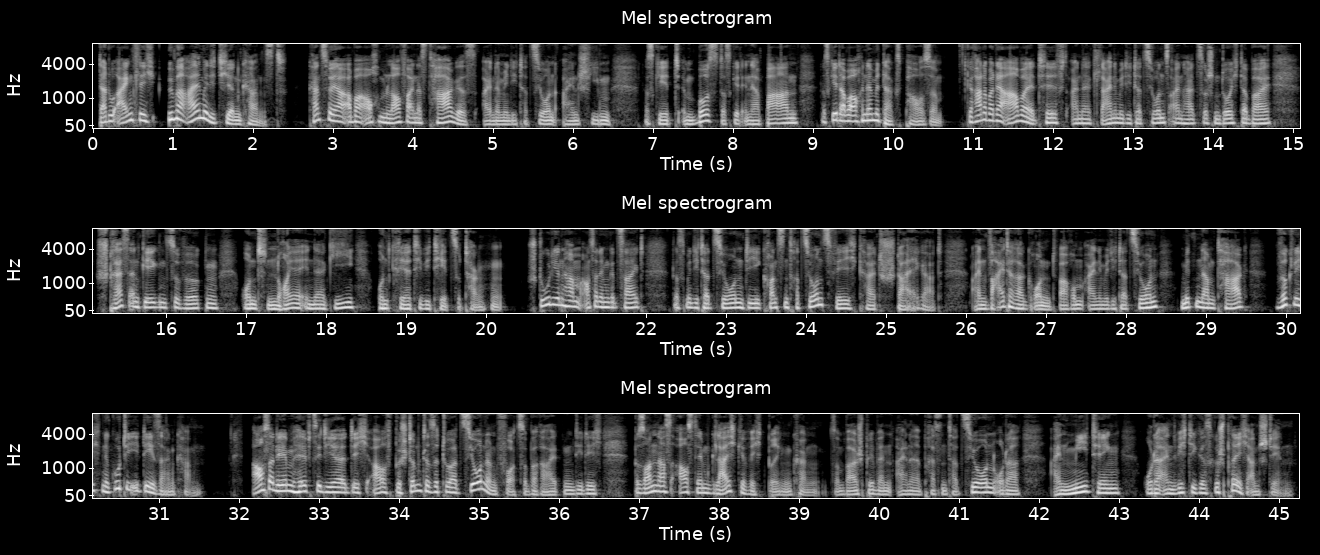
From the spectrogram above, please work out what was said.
Da du eigentlich überall meditieren kannst, kannst du ja aber auch im Laufe eines Tages eine Meditation einschieben. Das geht im Bus, das geht in der Bahn, das geht aber auch in der Mittagspause. Gerade bei der Arbeit hilft eine kleine Meditationseinheit zwischendurch dabei, Stress entgegenzuwirken und neue Energie und Kreativität zu tanken. Studien haben außerdem gezeigt, dass Meditation die Konzentrationsfähigkeit steigert. Ein weiterer Grund, warum eine Meditation mitten am Tag wirklich eine gute Idee sein kann. Außerdem hilft sie dir, dich auf bestimmte Situationen vorzubereiten, die dich besonders aus dem Gleichgewicht bringen können. Zum Beispiel, wenn eine Präsentation oder ein Meeting oder ein wichtiges Gespräch anstehen.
